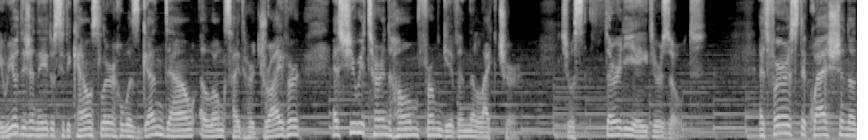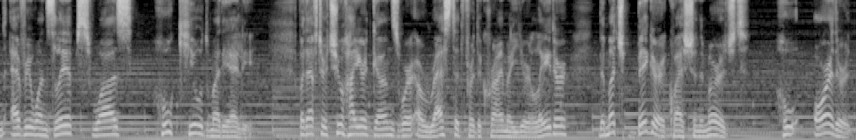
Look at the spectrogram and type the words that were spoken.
a Rio de Janeiro city councilor who was gunned down alongside her driver as she returned home from giving a lecture. She was 38 years old. At first, the question on everyone's lips was who killed Marielle? But after two hired guns were arrested for the crime a year later, the much bigger question emerged who ordered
